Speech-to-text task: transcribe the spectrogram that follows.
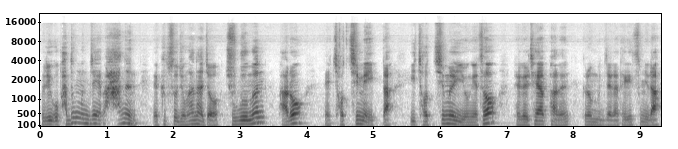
그리고 바둑 문제의 많은 네, 급소 중 하나죠. 죽음은 바로 네, 저침에 있다. 이 저침을 이용해서 백을 제압하는 그런 문제가 되겠습니다.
